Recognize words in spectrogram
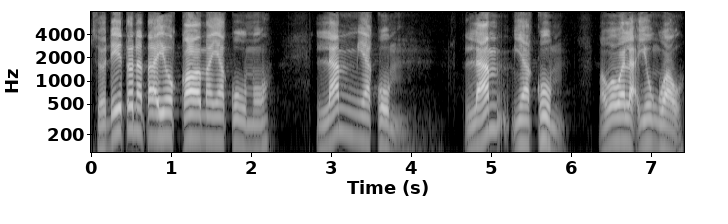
So dito na tayo kama yakumu. Lam yakum. Lam yakum. Mawawala yung wow.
